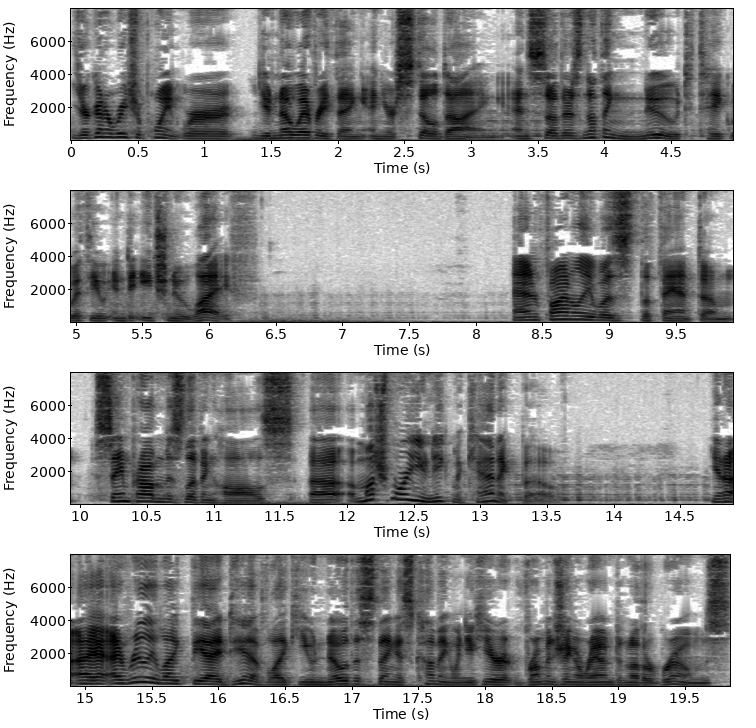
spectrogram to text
you're going to reach a point where you know everything and you're still dying, and so there's nothing new to take with you into each new life. And finally was the Phantom. Same problem as Living Halls, uh, a much more unique mechanic though. You know, I, I really like the idea of like you know this thing is coming when you hear it rummaging around in other rooms,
